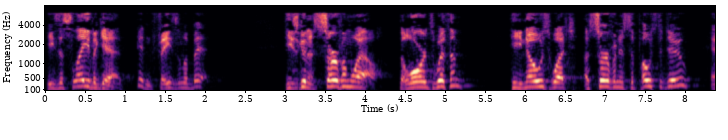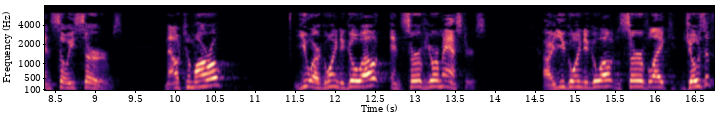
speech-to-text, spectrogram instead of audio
He's a slave again. Didn't faze him a bit. He's going to serve him well. The Lord's with him. He knows what a servant is supposed to do, and so he serves. Now tomorrow, you are going to go out and serve your masters. Are you going to go out and serve like Joseph?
